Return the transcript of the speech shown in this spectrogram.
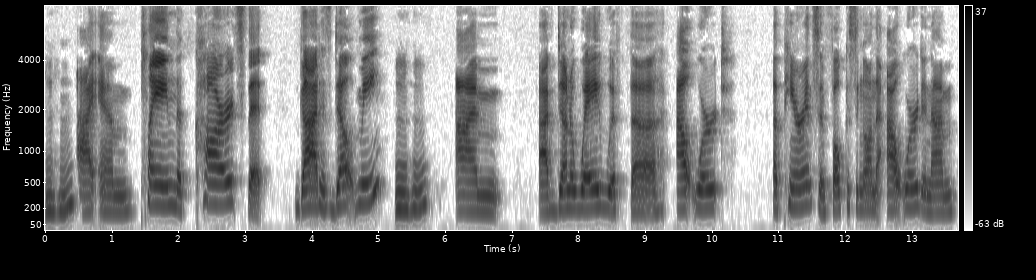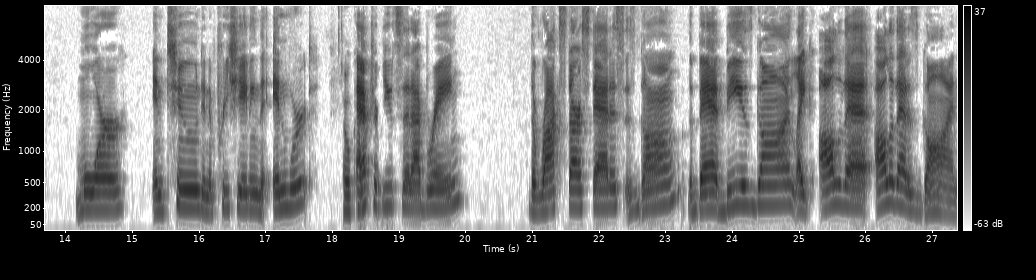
Mm-hmm. I am playing the cards that God has dealt me. Mm-hmm. I'm I've done away with the outward appearance and focusing on the outward, and I'm more in tuned and appreciating the inward okay. attributes that I bring. The rock star status is gone. The bad B is gone. Like all of that, all of that is gone.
